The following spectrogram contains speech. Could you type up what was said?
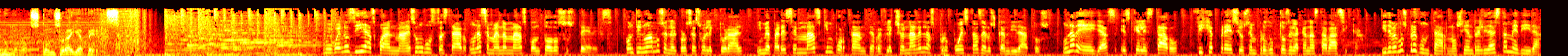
números con Soraya Pérez. Muy buenos días, Juanma. Es un gusto estar una semana más con todos ustedes. Continuamos en el proceso electoral y me parece más que importante reflexionar en las propuestas de los candidatos. Una de ellas es que el Estado fije precios en productos de la canasta básica. Y debemos preguntarnos si en realidad esta medida,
